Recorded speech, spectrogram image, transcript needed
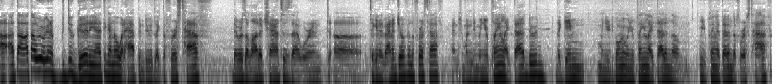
I, I thought I thought we were gonna do good, and I think I know what happened, dude. Like the first half, there was a lot of chances that weren't uh, taken advantage of in the first half. And when when you're playing like that, dude, the game when you're going when you're playing like that in the when you're playing like that in the first half,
